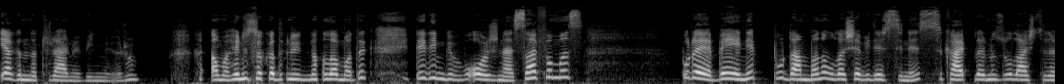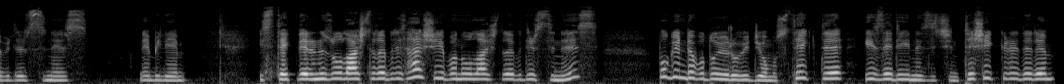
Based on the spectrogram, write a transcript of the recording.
yakında türer mi bilmiyorum. Ama henüz o kadar ünlü olamadık. Dediğim gibi bu orijinal sayfamız. Buraya beğenip buradan bana ulaşabilirsiniz. Skype'larınızı ulaştırabilirsiniz. Ne bileyim isteklerinizi ulaştırabilirsiniz. Her şeyi bana ulaştırabilirsiniz. Bugün de bu duyuru videomuz tekti. İzlediğiniz için teşekkür ederim.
